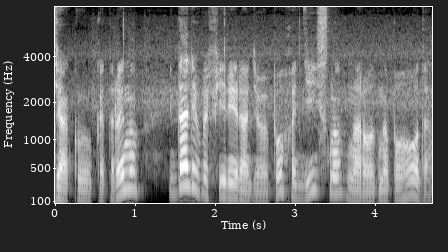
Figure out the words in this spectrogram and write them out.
Дякую, Катерино. І далі в ефірі Радіо Епоха дійсно народна погода.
